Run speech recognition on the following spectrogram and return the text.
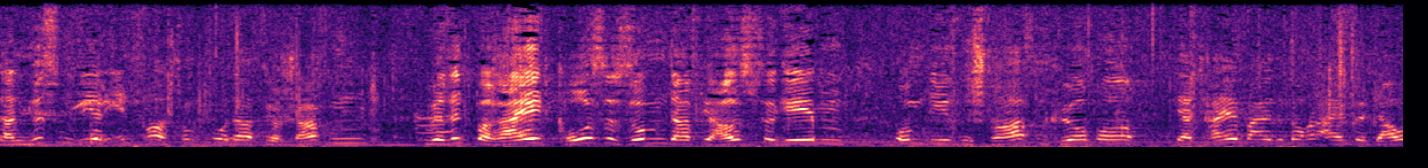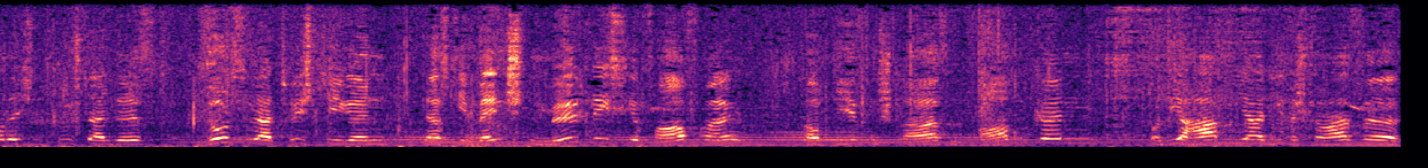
dann müssen wir die Infrastruktur dafür schaffen. Wir sind bereit, große Summen dafür auszugeben, um diesen Straßenkörper, der teilweise noch in einem bedauerlichen Zustand ist, so zu ertüchtigen, dass die Menschen möglichst gefahrfrei auf diesen Straßen fahren können. Und wir haben ja diese Straße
